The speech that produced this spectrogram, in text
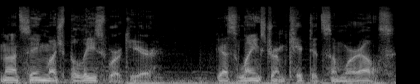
Not seeing much police work here. Guess Langstrom kicked it somewhere else.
